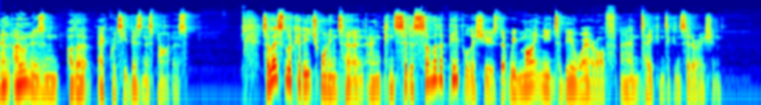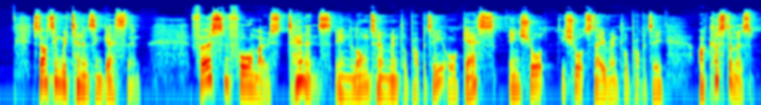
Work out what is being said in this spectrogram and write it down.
and owners and other equity business partners. So let's look at each one in turn and consider some of the people issues that we might need to be aware of and take into consideration. Starting with tenants and guests then. First and foremost, tenants in long-term rental property or guests in short short stay rental property are customers.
